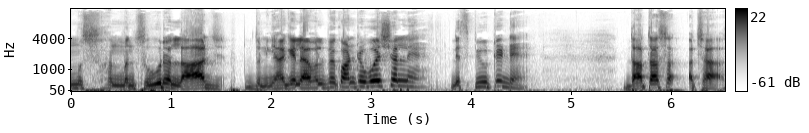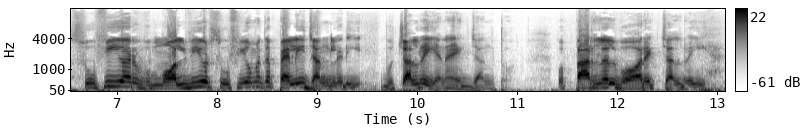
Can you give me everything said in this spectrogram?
मंसूर अल्लाज दुनिया के लेवल पे कंट्रोवर्शियल हैं डिस्प्यूटेड हैं। दाता सा, अच्छा सूफी और मौलवी और सूफियों में तो पहले ही जंग लड़ी वो चल रही है ना एक जंग तो। वो पैरल वॉर एक चल रही है।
